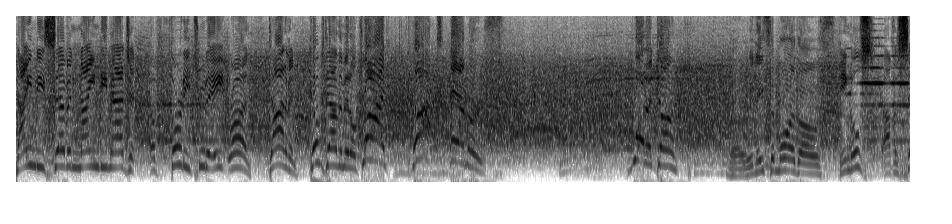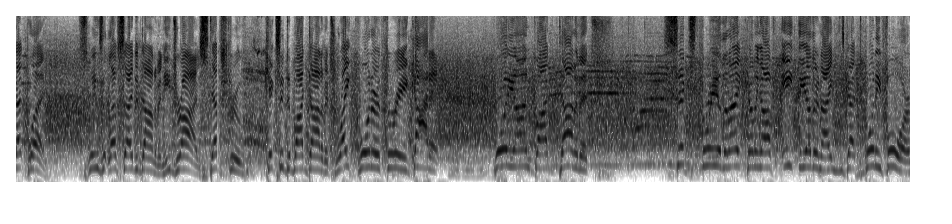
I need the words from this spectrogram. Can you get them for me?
97 90 magic of 32 to 8 run. Donovan comes down the middle, drives, knocks, hammers. What a dunk! We need some more of those. Ingles off a set play. Swings it left side to Donovan. He drives, steps through, kicks it to Bogdanovic. Right corner three. Got it. Bojan Bogdanovic. Six three of the night, coming off eight the other night. He's got 24.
